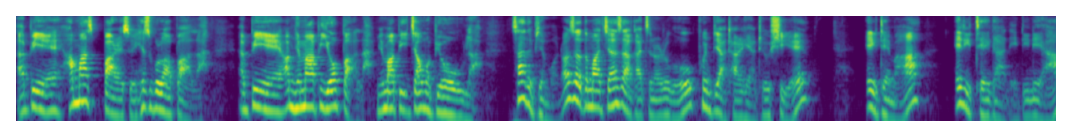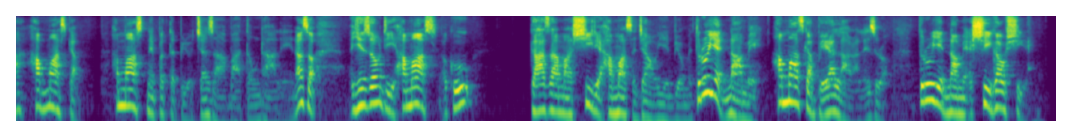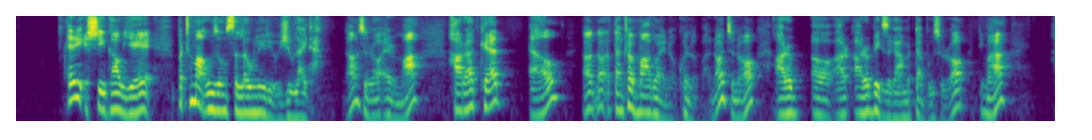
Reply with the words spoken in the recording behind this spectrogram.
အပြင် Hamas ပါတယ်ဆိုရင် Hezbollah ပါလားအပြင်မြန်မာပြည်ရောပါလားမြန်မာပြည်အကြောင်းမပြောဘူးလားစသဖြင့်ပေါ့နော်ဆိုတော့တမန်ကျန်းစာကကျွန်တော်တို့ကိုဖွင့်ပြထားတဲ့အရာတူရှိတယ်အဲ့ဒီထဲမှာအဲ့ဒီထဲကနေဒီနေ့ဟာ Hamas က ဟာမတ်စ်နဲ့ပတ်သက်ပြီးတော့စံစာပါတုံးထားလဲ။နောက်ဆိုအရင်ဆုံးဒီဟာမတ်စ်အခုဂါဇာမှာရှိတဲ့ဟာမတ်စ်အကြောင်းအရင်ပြောမယ်။သူတို့ရဲ့နာမည်ဟာမတ်စ်ကဘယ်ကလာတာလဲဆိုတော့သူတို့ရဲ့နာမည်အရှိကောက်ရှိတယ်။အဲ့ဒီအရှိကောက်ရဲ့ပထမဦးဆုံးစလုံးလေးတွေကိုယူလိုက်တာ။နော်ဆိုတော့အဲ့ဒီမှာ Harakat L နော်အတန်ထွက်မှားသွားရင်တော့ခွင့်လွတ်ပါနော်ကျွန်တော် Arab Arabic စကားမတတ်ဘူးဆိုတော့ဒီမှာ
